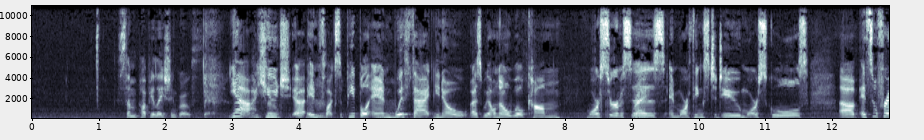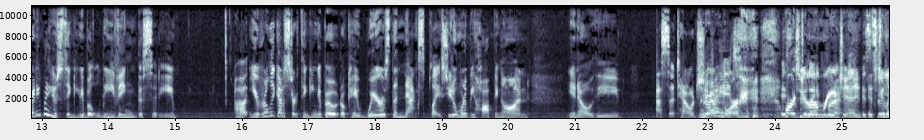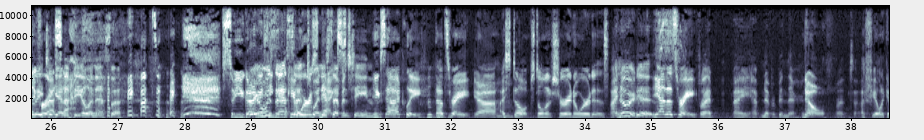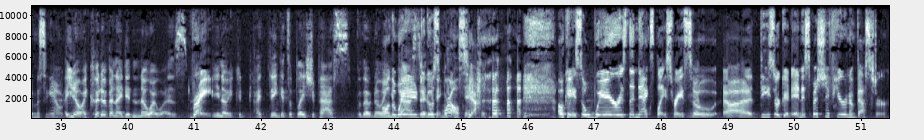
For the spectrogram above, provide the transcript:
some population growth there. Yeah, And so- huge uh, influx of people, and with that, you know, as we all know, will come more services and more things to do, more schools, um, and so for anybody who's thinking about leaving the city. Uh, you've really got to start thinking about okay, where's the next place? You don't want to be hopping on, you know, the ESSA township Right. or or Durham region. It's, too, late, for to get a deal in ESSA. So you got to be thinking, okay, in where's next? Exactly. That's right. Yeah, I still, I'm still not sure I know where it is. I know it is. Yeah, that's right. But I, I have never been there. No, But, uh, I feel like I'm missing out. You know, I could have, and I didn't know I was. Right. You know, you could. I think it's a place you pass without knowing. On the you way to go somewhere else, yeah. okay, so where is the next place, right? So uh, these are good, and especially if you're an investor,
